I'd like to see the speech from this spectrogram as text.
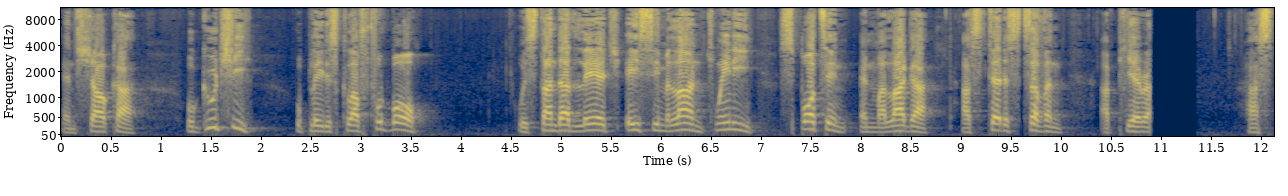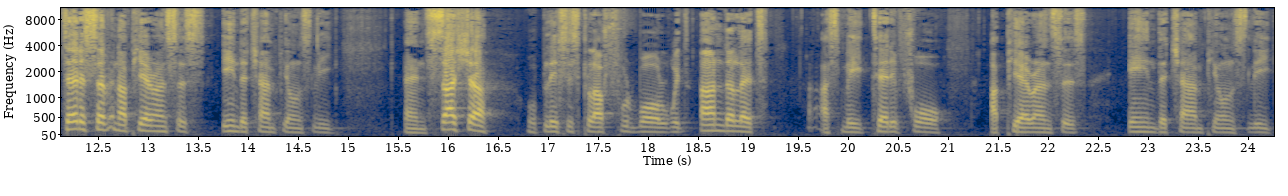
and Schalke. Oguchi, who played his club football with Standard Liège, AC Milan, Twente, Sporting, and Malaga, has 37 appearances. Has 37 appearances in the Champions League. And Sacha, who plays his club football with Anderlecht, has made 34 appearances in the Champions League.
